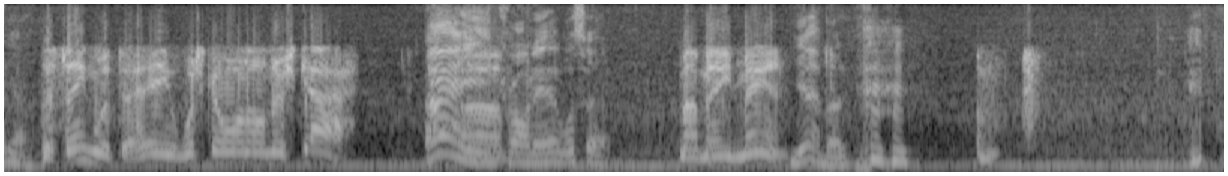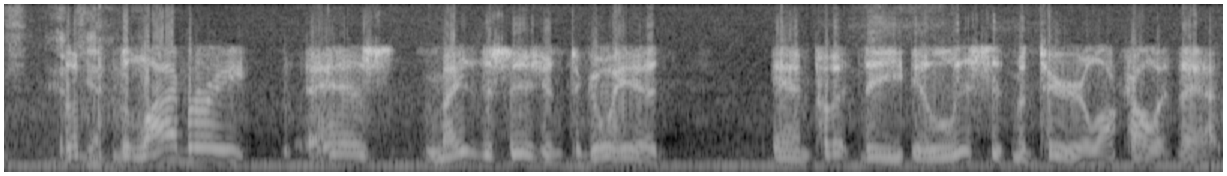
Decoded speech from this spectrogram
Yeah. the thing with the hey, what's going on in this guy? Hey, Um, Crawdad, what's up? My main man. Yeah, buddy. The, the library has made a decision to go ahead and put the illicit material, I'll call it that,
